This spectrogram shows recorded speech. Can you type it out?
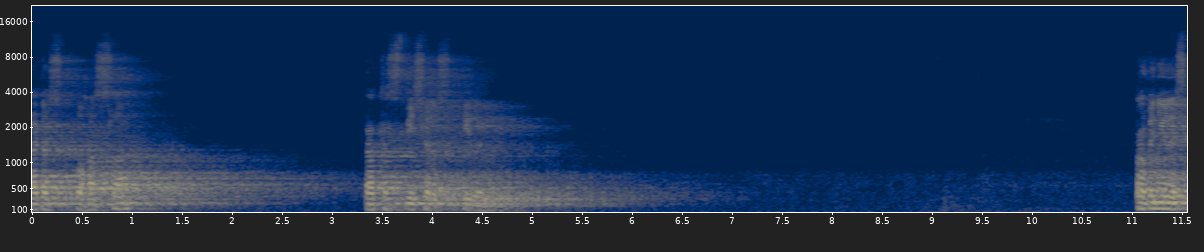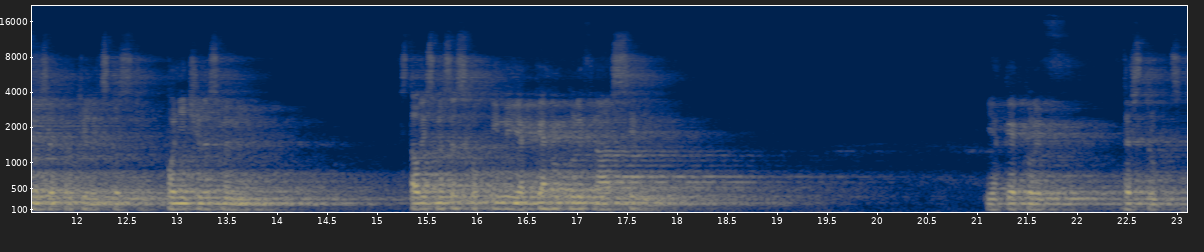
Radost pohasla, bratrství se rozptýlilo. Provinili jsme se proti lidskosti, poničili jsme mír. Stali jsme se schopnými jakéhokoliv násilí, jakékoliv destrukce.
